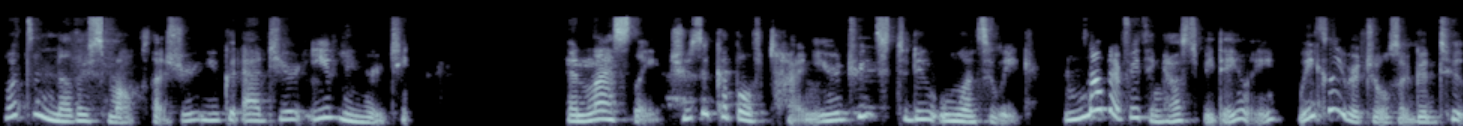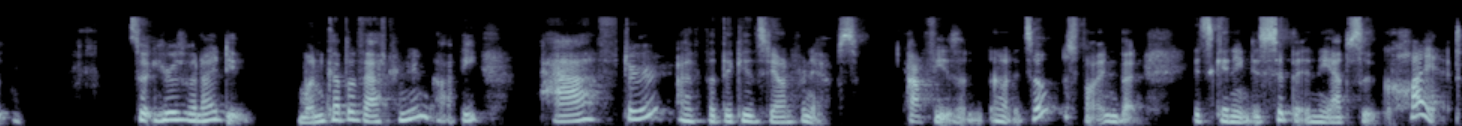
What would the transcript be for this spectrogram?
What's another small pleasure you could add to your evening routine? And lastly, choose a couple of tinier treats to do once a week. Not everything has to be daily. Weekly rituals are good too. So here's what I do one cup of afternoon coffee after I've put the kids down for naps. Coffee isn't on its own is fine, but it's getting to sip it in the absolute quiet.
